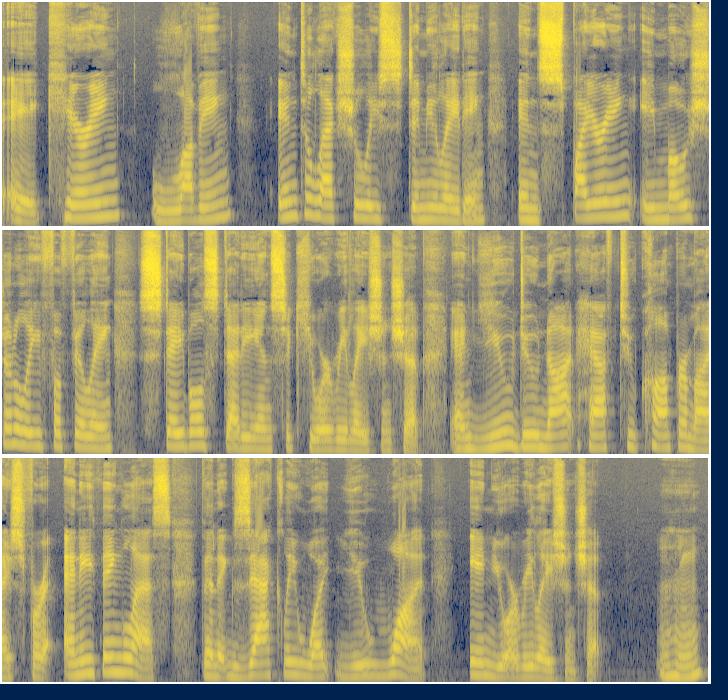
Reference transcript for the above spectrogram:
a caring, loving, intellectually stimulating, inspiring, emotionally fulfilling, stable, steady, and secure relationship. And you do not have to compromise for anything less than exactly what you want in your relationship. Mm-hmm.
